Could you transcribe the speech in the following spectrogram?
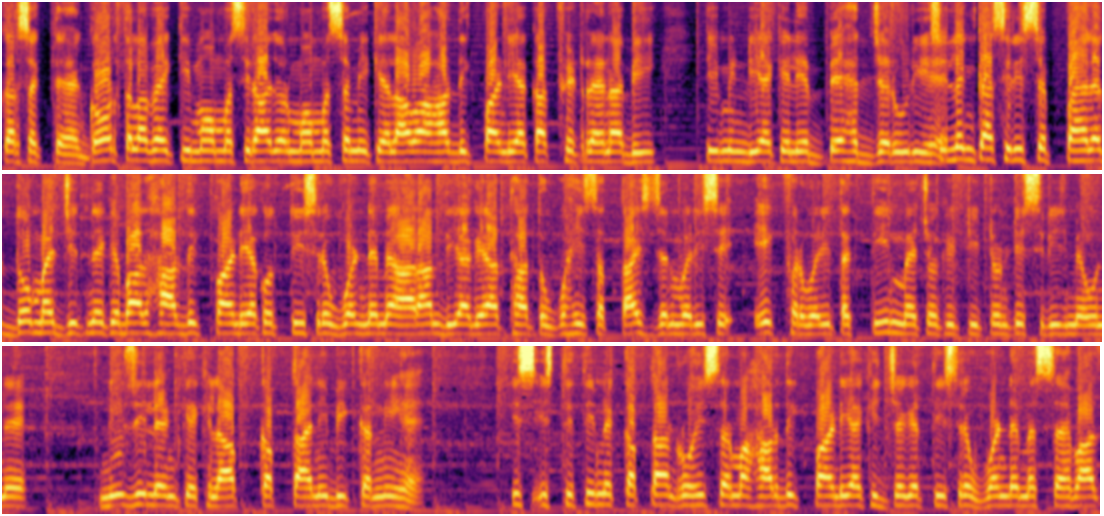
कर सकते हैं। गौरतलब है कि मोहम्मद सिराज और मोहम्मद शमी के अलावा हार्दिक पांड्या का फिट रहना भी टीम इंडिया के लिए बेहद ज़रूरी है। श्रीलंका सीरीज़ से पहले दो मैच जीतने के बाद हार्दिक पांड्या को तीसरे वनडे में आराम दिया गया था तो वहीं 27 जनवरी से 1 फरवरी तक तीन मैचों की टी सीरीज़ में उन्हें न्यूजीलैंड के खिलाफ कप्तानी भी करनी है। इस स्थिति में कप्तान रोहित शर्मा हार्दिक पांड्या की जगह तीसरे वनडे में शहबाज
